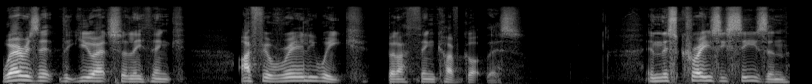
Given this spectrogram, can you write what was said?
Where is it that you actually think, I feel really weak, but I think I've got this? In this crazy season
